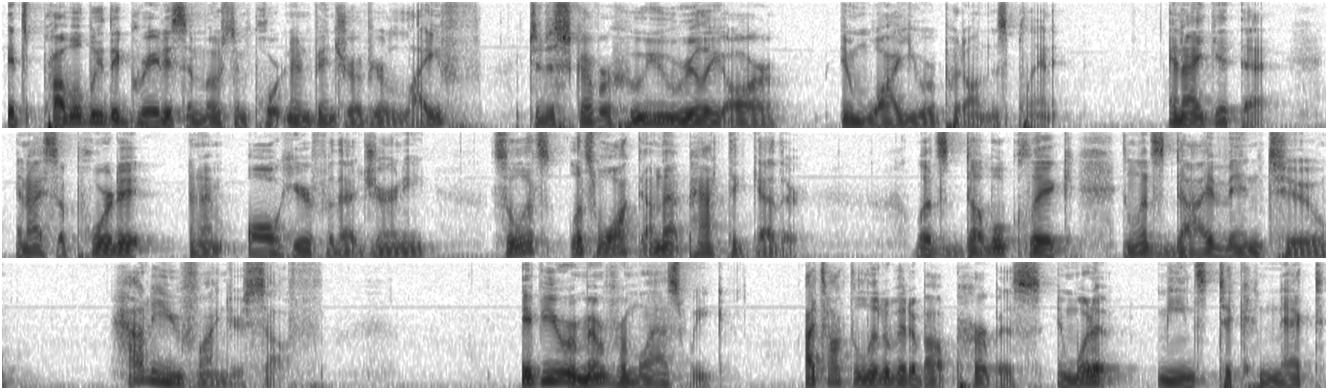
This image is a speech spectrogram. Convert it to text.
It's probably the greatest and most important adventure of your life to discover who you really are and why you were put on this planet. And I get that. And I support it and I'm all here for that journey. So let's let's walk down that path together. Let's double click and let's dive into how do you find yourself? If you remember from last week, I talked a little bit about purpose and what it means to connect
